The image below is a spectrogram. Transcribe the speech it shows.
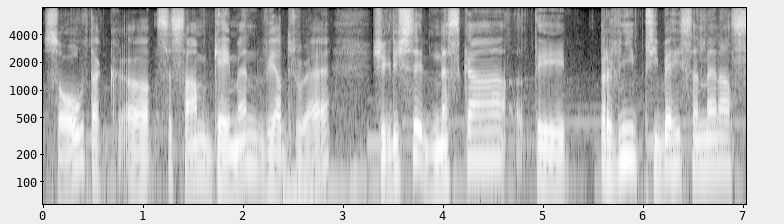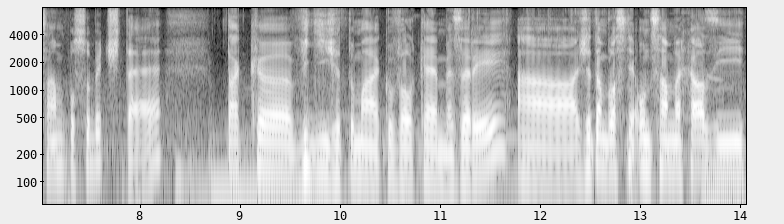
jsou, tak uh, se sám Gaiman vyjadřuje, že když si dneska ty první příběhy Sandmana sám po sobě čte, tak uh, vidí, že to má jako velké mezery a že tam vlastně on sám nachází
